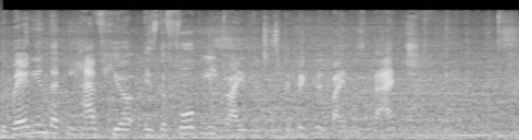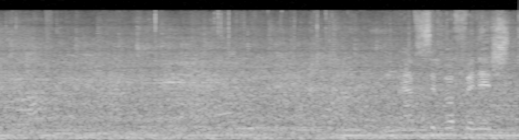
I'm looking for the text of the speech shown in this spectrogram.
The variant that we have here is the four-wheel drive which is depicted by this badge. Silver finished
